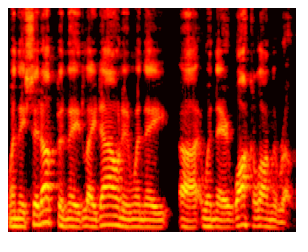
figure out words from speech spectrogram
when they sit up and they lay down and when they uh, when they walk along the road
